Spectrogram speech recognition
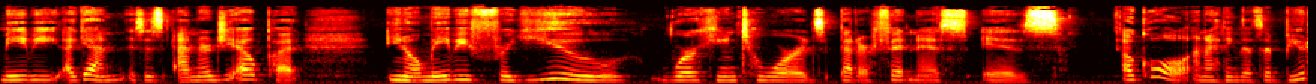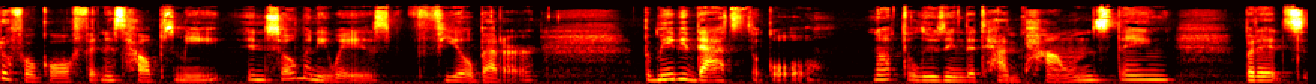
maybe again this is energy output you know, maybe for you, working towards better fitness is a goal. And I think that's a beautiful goal. Fitness helps me in so many ways feel better. But maybe that's the goal. Not the losing the 10 pounds thing, but it's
